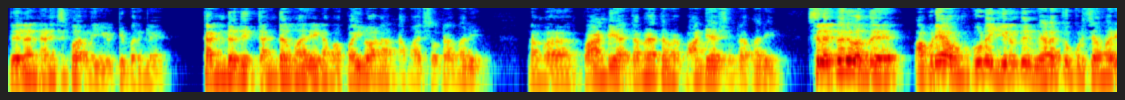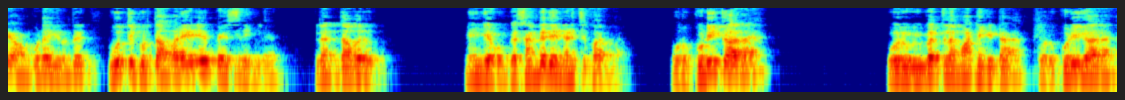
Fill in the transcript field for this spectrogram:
இதெல்லாம் நினைச்சு பாருங்க யூடியூபர்களே கண்டது கண்ட மாதிரி நம்ம பைல்வான் அண்ணா மாதிரி சொல்ற மாதிரி நம்ம பாண்டியா தமிழ தமிழ் பாண்டியா சொல்ற மாதிரி சில பேர் வந்து அப்படியே அவங்க கூட இருந்து விளக்கு பிடிச்ச மாதிரி அவங்க கூட இருந்து ஊத்தி கொடுத்த மாதிரியே பேசுறீங்களே. இதெல்லாம் தவறு. நீங்க உங்க சங்கதியை நினைச்சு பாருங்க. ஒரு குடிக்காரன் ஒரு விபத்துல மாட்டிக்கிட்டான் ஒரு குடிகாரன்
